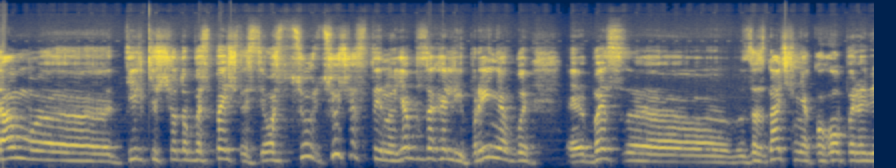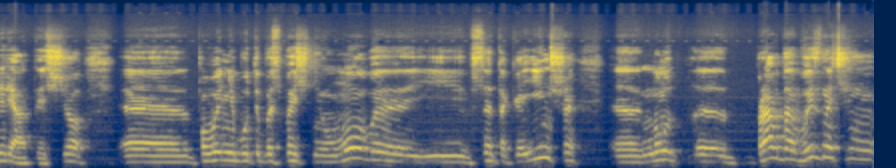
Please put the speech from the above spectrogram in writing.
там е, тільки щодо безпечності, ось цю, цю частину я б взагалі прийняв би е, без е, зазначення, кого перевіряти, що повинні бути безпечні умови і все таке інше. Ну правда, визначень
